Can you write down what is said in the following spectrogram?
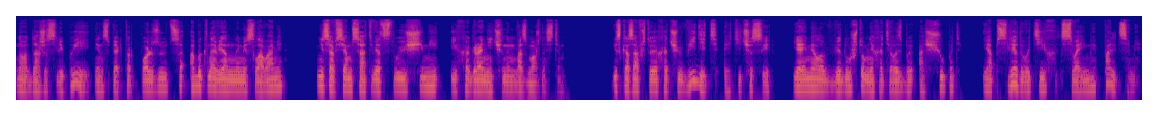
Но даже слепые, инспектор, пользуются обыкновенными словами, не совсем соответствующими их ограниченным возможностям. И сказав, что я хочу видеть эти часы, я имела в виду, что мне хотелось бы ощупать и обследовать их своими пальцами.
